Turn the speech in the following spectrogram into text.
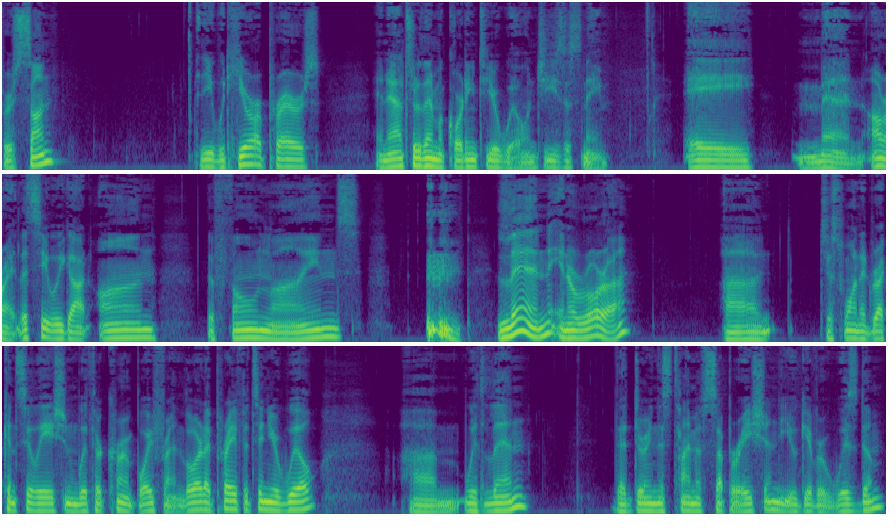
for his son, that he would hear our prayers and answer them according to your will. In Jesus' name, amen. All right, let's see what we got on the phone lines. Lynn in Aurora uh, just wanted reconciliation with her current boyfriend. Lord, I pray if it's in your will um, with Lynn, that during this time of separation, you give her wisdom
